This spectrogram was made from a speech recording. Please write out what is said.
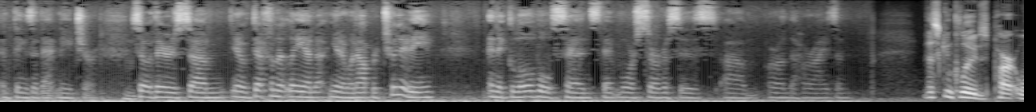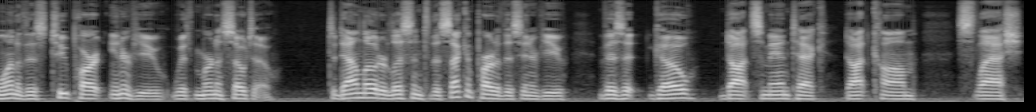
and things of that nature. Mm-hmm. So there's um, you know definitely an you know an opportunity in a global sense that more services um, are on the horizon. This concludes part one of this two part interview with Myrna Soto. To download or listen to the second part of this interview, visit go.symantec.com slash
